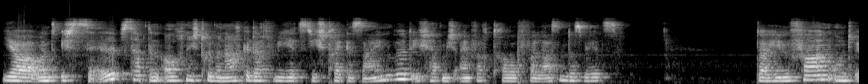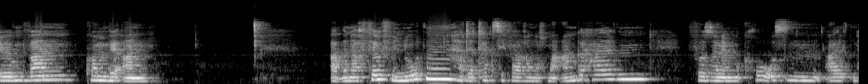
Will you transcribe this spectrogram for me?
Ja, und ich selbst habe dann auch nicht drüber nachgedacht, wie jetzt die Strecke sein wird. Ich habe mich einfach darauf verlassen, dass wir jetzt dahin fahren und irgendwann kommen wir an. Aber nach fünf Minuten hat der Taxifahrer nochmal angehalten vor so einem großen alten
